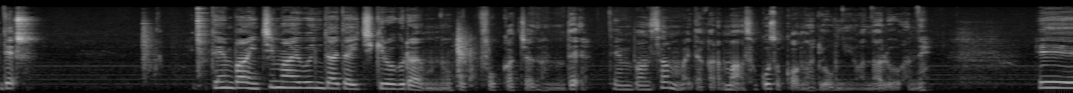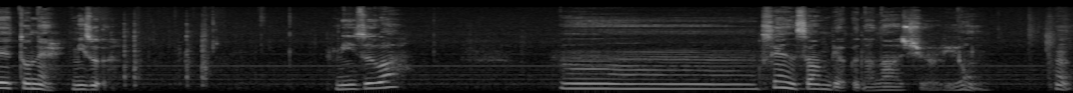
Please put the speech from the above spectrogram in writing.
で天板1枚分に大体 1kg のフォッカッチャなので天板3枚だからまあそこそこの量にはなるわね。えーとね水。水はうーん1374うん。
